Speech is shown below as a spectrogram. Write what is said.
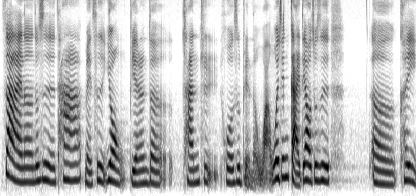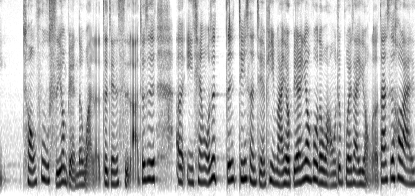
再来呢，就是他每次用别人的餐具或者是别人的碗，我已经改掉，就是呃可以重复使用别人的碗了这件事啦，就是呃以前我是精精神洁癖嘛，有别人用过的碗我就不会再用了。但是后来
